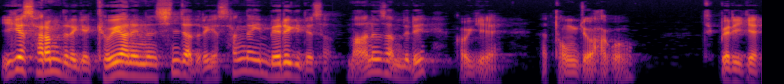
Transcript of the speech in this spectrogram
이게 사람들에게 교회 안에 있는 신자들에게 상당히 매력이 돼서 많은 사람들이 거기에 동조하고 특별히 이게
